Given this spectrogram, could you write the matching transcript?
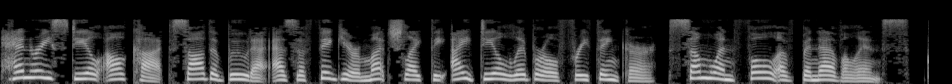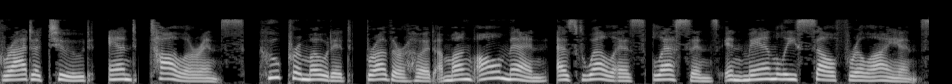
Henry Steele Olcott saw the Buddha as a figure much like the ideal liberal freethinker, someone full of benevolence, gratitude, and tolerance, who promoted brotherhood among all men as well as lessons in manly self-reliance.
